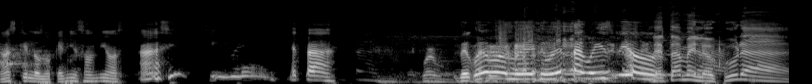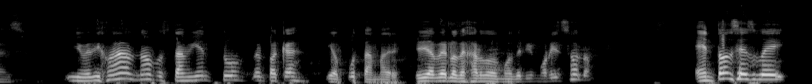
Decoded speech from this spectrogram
No, es que los bocadines son míos. Ah, sí, sí, güey. Neta. De huevo. De huevos, güey. De neta, güey, es mío. Neta, me lo juras. Y me dijo, ah, no, pues también tú, ven para acá. Y yo, puta madre. Y haberlo dejado morir, morir solo. Entonces, güey,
